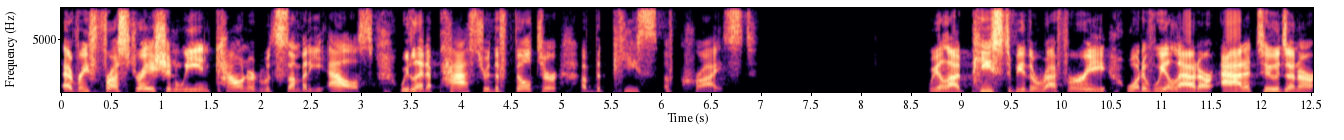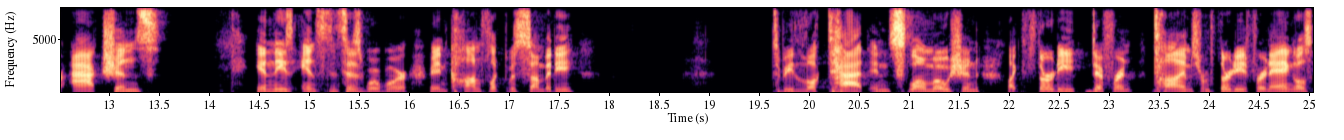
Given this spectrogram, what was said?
every frustration we encountered with somebody else, we let it pass through the filter of the peace of Christ? We allowed peace to be the referee. What if we allowed our attitudes and our actions in these instances where we're in conflict with somebody to be looked at in slow motion like 30 different times from 30 different angles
